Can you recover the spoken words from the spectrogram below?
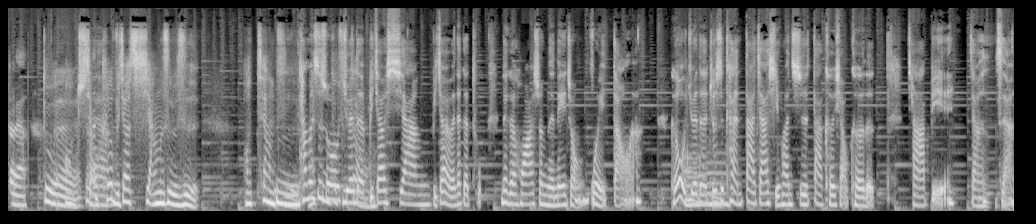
对啊，对哦，小颗比较香，是不是？哦，这样子，嗯，他们是说觉得比较香，比较有那个土那个花生的那种味道啊。可是我觉得就是看大家喜欢吃大颗小颗的差别这样子啊。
